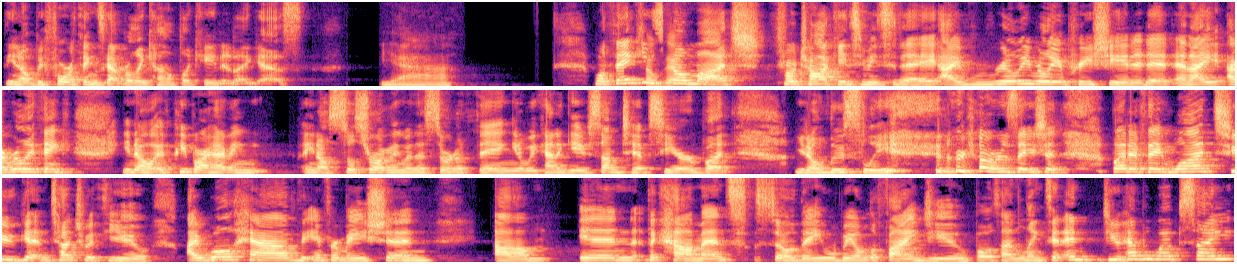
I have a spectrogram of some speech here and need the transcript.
you know before things got really complicated. I guess. Yeah. Well, thank you so, so much for talking to me today. I really, really appreciated it. And I, I really think, you know, if people are having you know still struggling with this sort of thing. You know we kind of gave some tips here but you know loosely in our conversation. But if they want to get in touch with you i will have the information um, in the comments so they will be able to find you both on linkedin. And do you have a website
